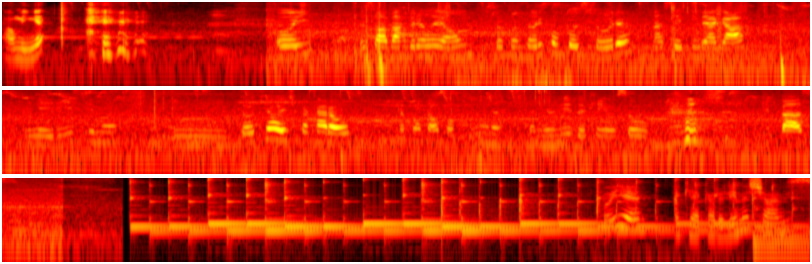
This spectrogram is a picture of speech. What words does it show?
Palminha. Oi, eu sou a Bárbara Leão, sou cantora e compositora, nasci aqui em BH, mineiríssima. E tô aqui hoje com a Carol pra contar um pouquinho né, da minha vida, quem eu sou, o que faço. Oiê, aqui é a Carolina Chaves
